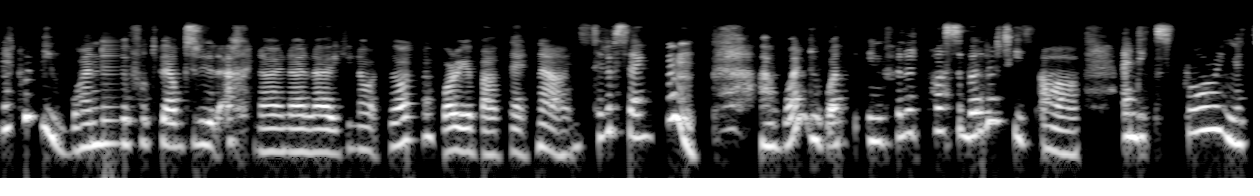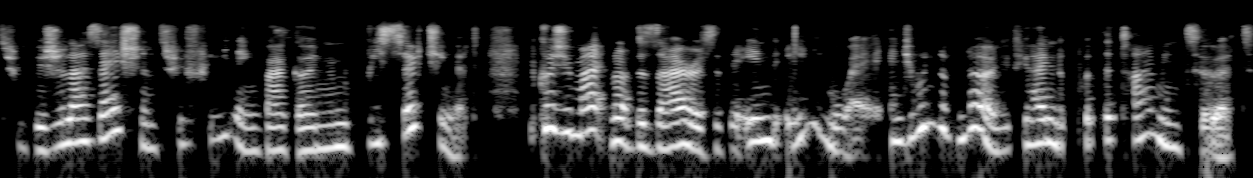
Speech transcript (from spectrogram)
that would be wonderful to be able to do that. Oh, no, no, no, you know what? We won't worry about that now. Instead of saying, hmm, I wonder what the infinite possibilities are and exploring it through visualization, through feeling by going and researching it. Because you might not desire it at the end anyway, and you wouldn't have known if you hadn't put the time into it.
